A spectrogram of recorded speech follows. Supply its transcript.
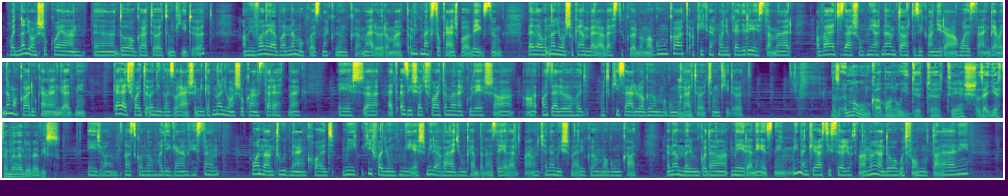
hogy nagyon sok olyan dologgal töltünk időt, ami valójában nem okoz nekünk már örömet, amit megszokásból végzünk. Például nagyon sok emberrel vesztük körbe magunkat, akiknek mondjuk egy része már a változásunk miatt nem tartozik annyira hozzánk, de vagy nem akarjuk elengedni. Kell egyfajta önigazolás, hogy minket nagyon sokan szeretnek, és hát ez is egyfajta menekülés a, a, az elő, hogy, hogy kizárólag önmagunkkal uh-huh. töltsünk időt. De az önmagunkkal való időtöltés az egyértelműen előre visz? Így van, azt gondolom, hogy igen, hiszen honnan tudnánk, hogy mi, ki vagyunk mi, és mire vágyunk ebben az életben, hogyha nem ismerjük önmagunkat, ha nem merünk oda mélyre nézni. Mindenki azt hiszi, hogy ott valami olyan dolgot fogunk találni,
